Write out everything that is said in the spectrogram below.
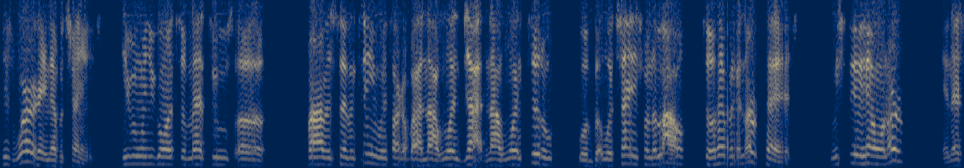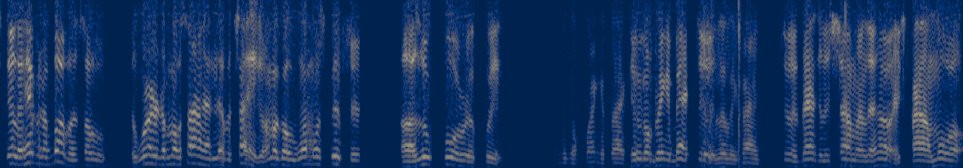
His word ain't never changed. Even when you go into Matthew's uh five and seventeen, we talk about not one jot, not one tittle will will change from the law till heaven and earth pass. We still here on earth, and there's still a heaven above us. So the word of the Most High has never changed. I'm gonna go one more scripture, uh, Luke four, real quick. We're gonna bring it back Then we're gonna bring it back to Lily to Evangelist Shama and let her expound more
